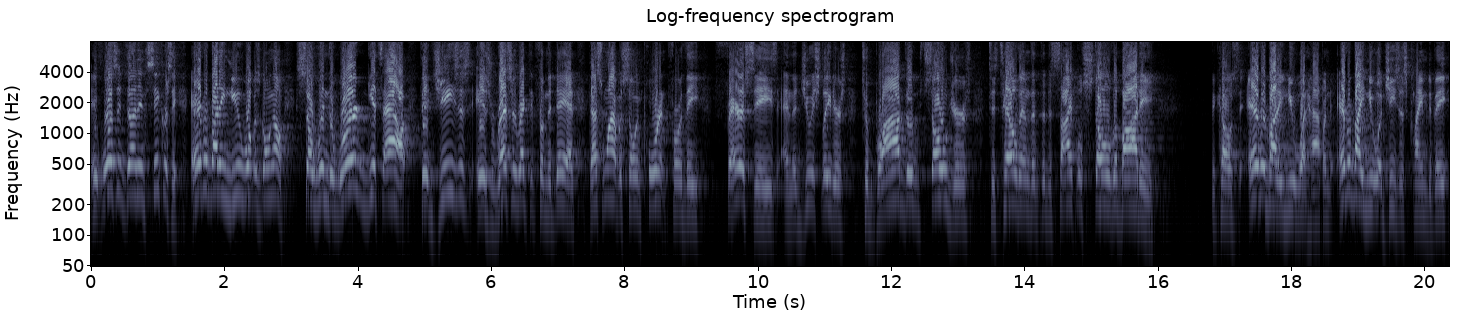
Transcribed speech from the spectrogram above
It wasn't done in secrecy. Everybody knew what was going on. So when the word gets out that Jesus is resurrected from the dead, that's why it was so important for the Pharisees and the Jewish leaders to bribe the soldiers to tell them that the disciples stole the body. Because everybody knew what happened. Everybody knew what Jesus claimed to be.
